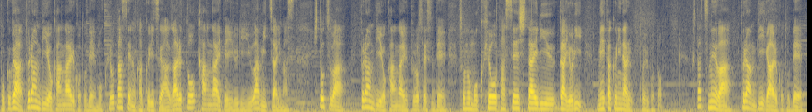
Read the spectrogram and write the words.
僕がプラン B を考えることで目標達成の確率が上がると考えている理由は3つあります。1つはプラン B を考えるプロセスでその目標を達成したい理由がより明確になるということ。2つ目はプラン B があることで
